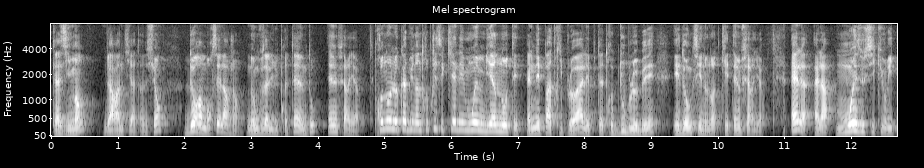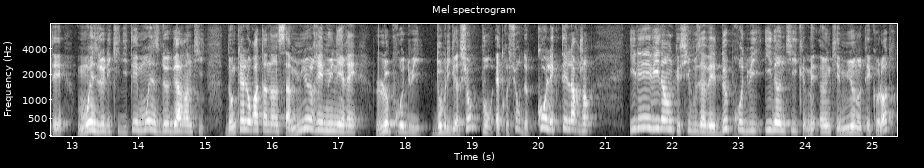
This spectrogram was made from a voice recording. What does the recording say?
quasiment, garantie attention, de rembourser l'argent. Donc vous allez lui prêter un taux inférieur. Prenons le cas d'une entreprise qui est moins bien notée. Elle n'est pas AAA, elle est peut-être double B, et donc c'est une note qui est inférieure. Elle, elle a moins de sécurité, moins de liquidité, moins de garantie. Donc elle aura tendance à mieux rémunérer le produit d'obligation pour être sûr de collecter l'argent. Il est évident que si vous avez deux produits identiques, mais un qui est mieux noté que l'autre,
